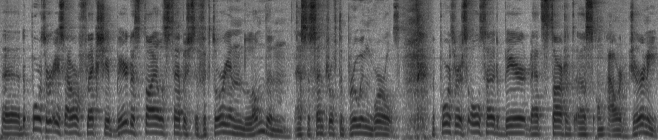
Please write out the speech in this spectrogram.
Eh, the Porter is our flagship beer. The style established Victorian London as the center of the brewing world. The Porter is also the beer that started us on our journey.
